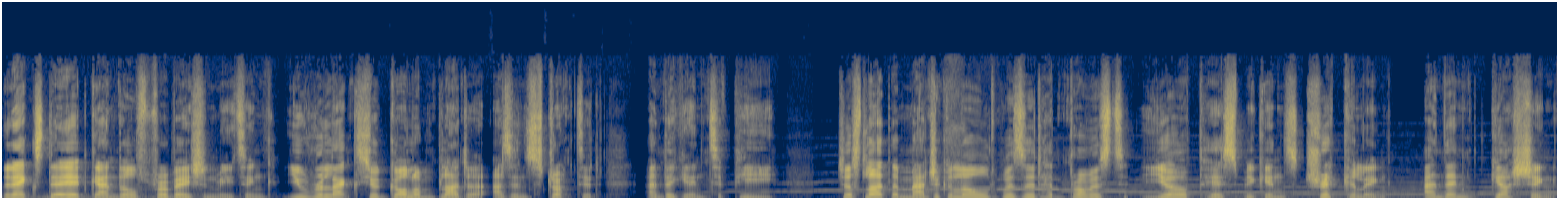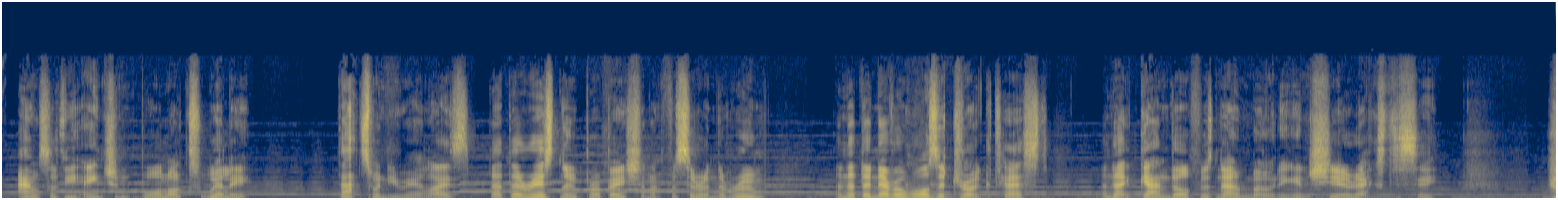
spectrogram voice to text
The next day at Gandalf's probation meeting, you relax your Gollum bladder as instructed and begin to pee. Just like the magical old wizard had promised, your piss begins trickling and then gushing out of the ancient warlock's willy. That's when you realize that there is no probation officer in the room, and that there never was a drug test, and that Gandalf is now moaning in sheer ecstasy.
